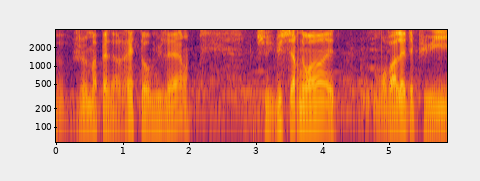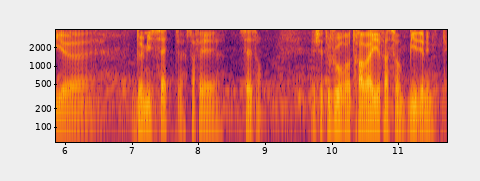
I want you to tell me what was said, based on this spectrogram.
euh, je m'appelle Reto Muller. Je suis lucernois et on valet depuis 2007. Euh, Ça fait 16 ans. Et j'ai toujours travaillé façon biodynamique.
